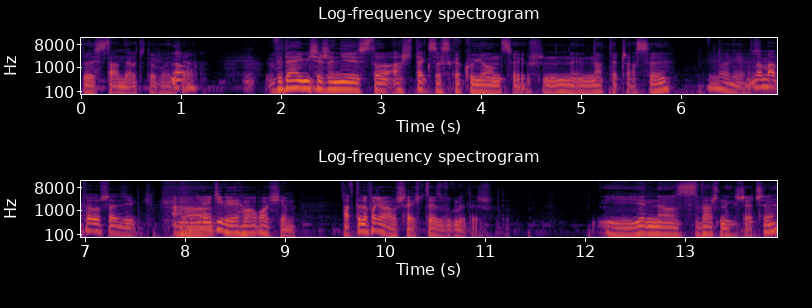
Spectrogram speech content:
to jest standard w tym momencie. No, wydaje mi się, że nie jest to aż tak zaskakujące już na te czasy. No nie. No Mateusza dziwi. A, Nie dziwię, ja mam 8. A w telefonie mam 6, to jest w ogóle też. I jedno z ważnych rzeczy,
